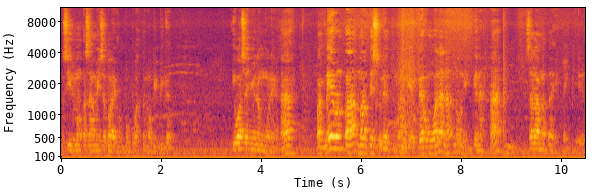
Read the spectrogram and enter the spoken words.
Kung sino mang kasama nyo sa bahay, magbubuhat ng mabibigat. Iwasan nyo lang muna yun, ha? Pag meron pa, Martes ulit bumalik kayo. Pero kung wala na, no need ka na, ha? Hmm. Salamat tayo. Thank you.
